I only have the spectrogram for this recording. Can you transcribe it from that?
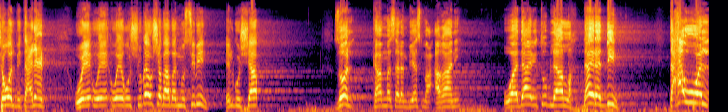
شغل بتاع لعب. ويغشوا به شباب المسلمين. يلقوا الشاب. زول كان مثلا بيسمع أغاني وداير يتوب لله. داير الدين. تحول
